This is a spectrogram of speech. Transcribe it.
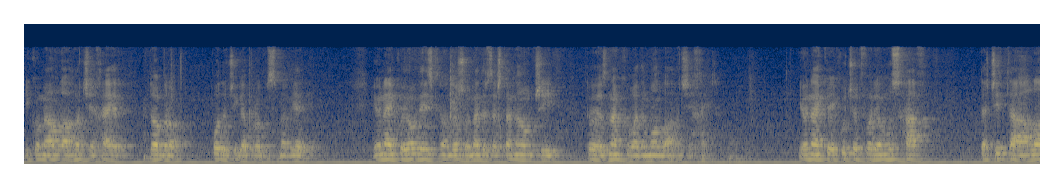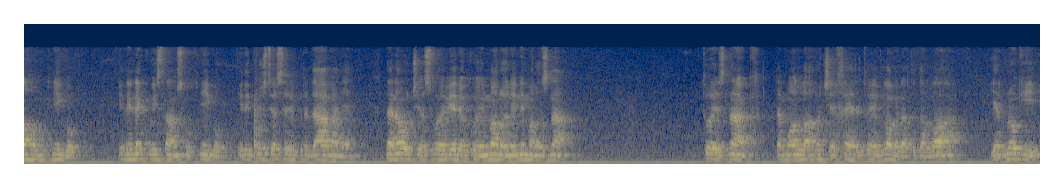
I kome Allah hoće hajr, dobro, poduči ga propisima vjeri. I onaj koji je ovdje iskreno došao nadr za šta nauči, to je znakova da mu Allah hoće hajr. I onaj koji je kuće otvorio mushaf da čita Allahovu knjigu ili neku islamsku knjigu ili pustio sebi predavanje da nauči o svojoj vjeri o kojoj malo ili nimalo zna, to je znak da mu Allah hoće hajr, to je blagodat od Allaha jer mnogi,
